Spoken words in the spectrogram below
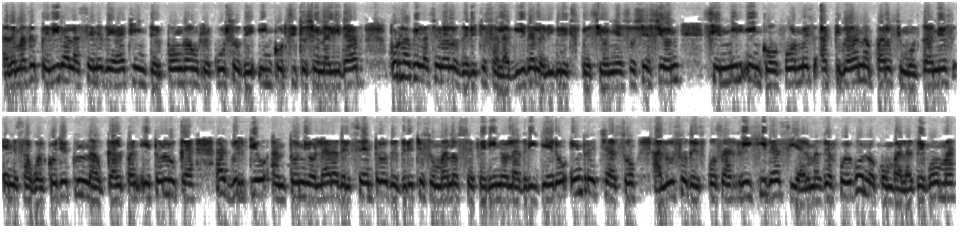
además de pedir a la CNDH interponga un recurso de inconstitucionalidad por la violación a los derechos a la vida, la libre expresión y asociación. 100.000 inconformes activarán amparos simultáneos en Esahualcoyotl, Naucalpan y Toluca, advirtió Antonio Lara del Centro de Derechos Humanos Humano Seferino Ladrillero en rechazo al uso de esposas rígidas y armas de fuego, no con balas de goma,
